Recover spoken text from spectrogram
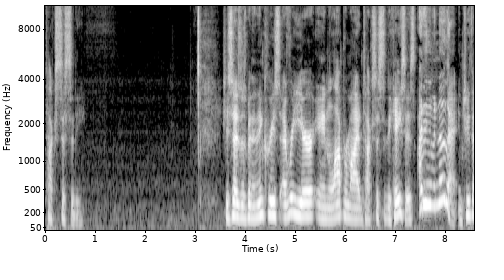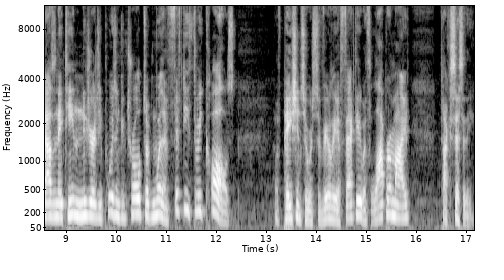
toxicity. She says there's been an increase every year in loperamide toxicity cases. I didn't even know that. In 2018, the New Jersey Poison Control took more than 53 calls of patients who were severely affected with loperamide toxicity.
